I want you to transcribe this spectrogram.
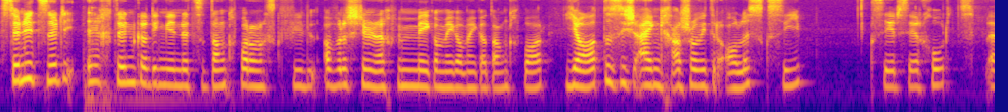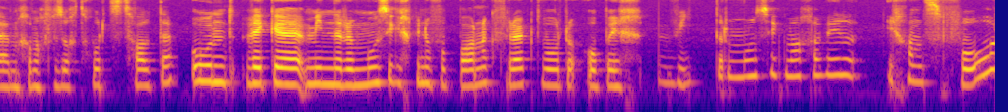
Es tut jetzt nicht, ich bin gerade irgendwie nicht so dankbar, habe ich das Gefühl, aber es stimmt, ich bin mega, mega, mega dankbar. Ja, das ist eigentlich auch schon wieder alles gewesen sehr, sehr kurz. Ähm, ich habe mich versucht, kurz zu halten. Und wegen meiner Musik, ich bin noch von Paaren gefragt worden, ob ich weiter Musik machen will. Ich habe es vor.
